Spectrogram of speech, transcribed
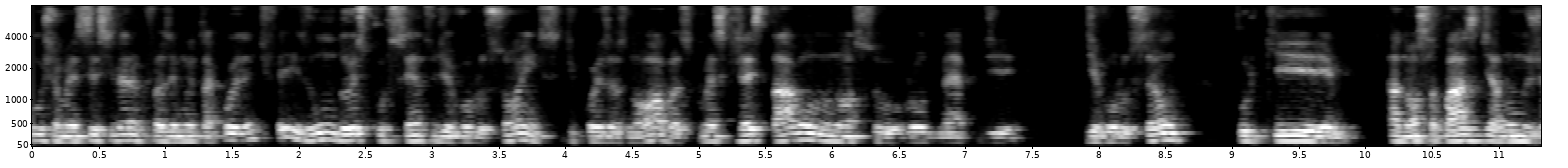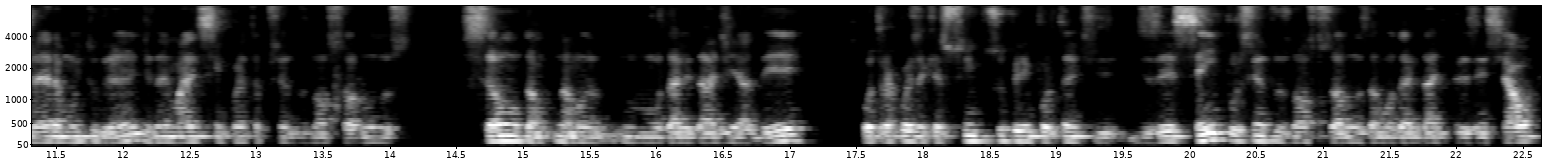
puxa, mas vocês tiveram que fazer muita coisa? A gente fez 1, 2% de evoluções, de coisas novas, mas que já estavam no nosso roadmap de, de evolução, porque a nossa base de alunos já era muito grande, né? Mais de 50% dos nossos alunos são da, na modalidade EAD. Outra coisa que é super importante dizer, 100% dos nossos alunos da modalidade presencial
